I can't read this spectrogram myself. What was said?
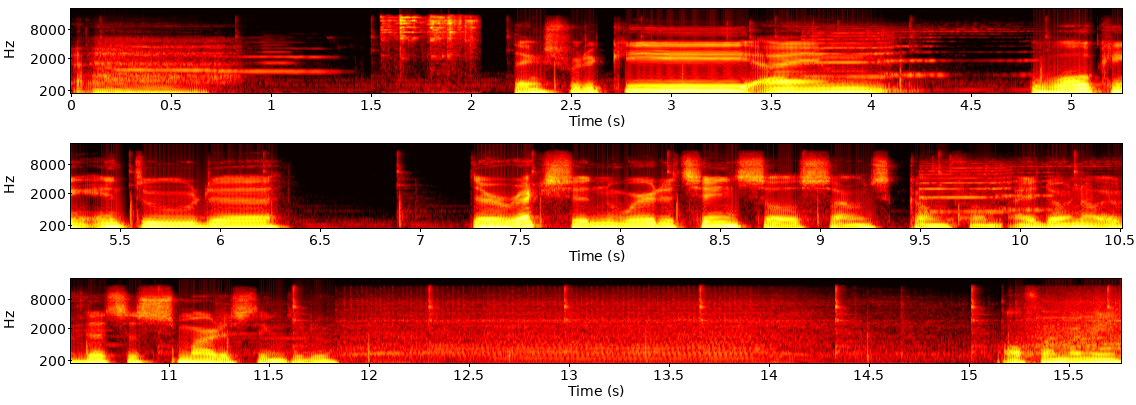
Uh, thanks for the key. I'm walking into the direction where the chainsaw sounds come from. I don't know if that's the smartest thing to do. All fine by me.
